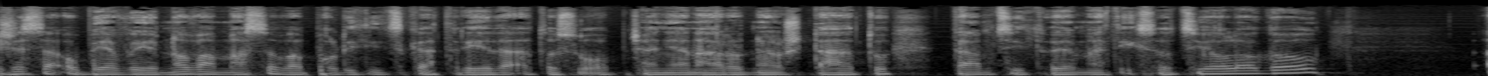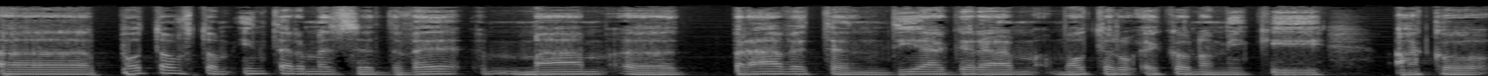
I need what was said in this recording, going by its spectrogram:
že sa objavuje nová masová politická trieda a to sú občania národného štátu, tam citujeme tých sociológov. Potom v tom intermeze 2 mám e, práve ten diagram motoru ekonomiky, ako e,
